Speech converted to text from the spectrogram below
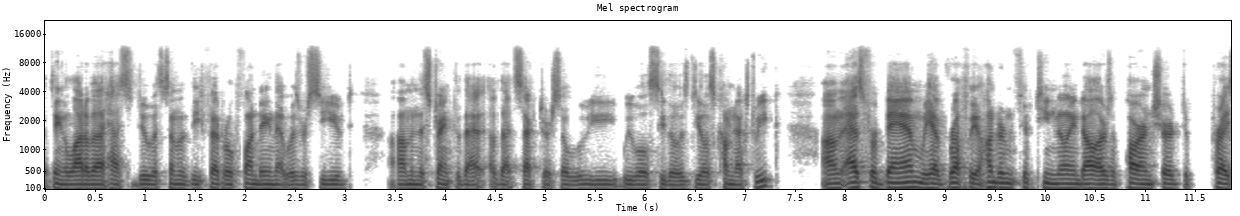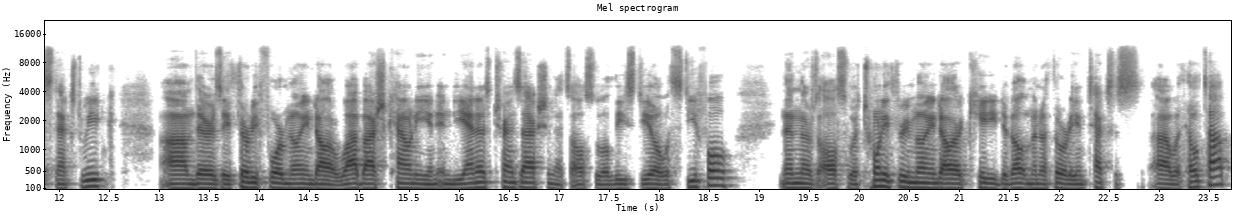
I think a lot of that has to do with some of the federal funding that was received um, and the strength of that of that sector. So we we will see those deals come next week. Um, as for BAM, we have roughly 115 million dollars of par insured to price next week. Um, there is a $34 million Wabash County in Indiana transaction that's also a lease deal with Stifel. And then there's also a $23 million Katy Development Authority in Texas uh, with Hilltop.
